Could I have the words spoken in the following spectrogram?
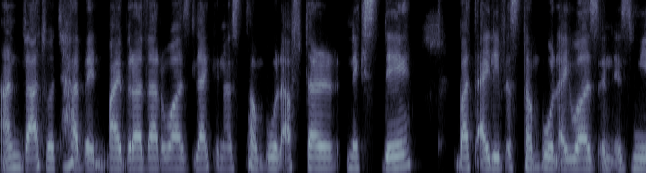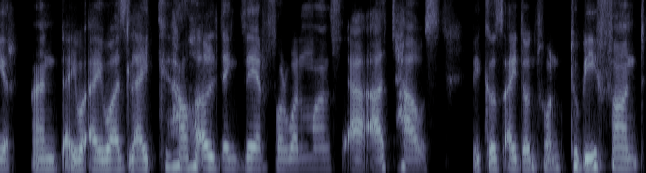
and that's what happened. My brother was like in Istanbul after next day, but I leave Istanbul. I was in Izmir and I, I was like holding there for one month uh, at house because I don't want to be found,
